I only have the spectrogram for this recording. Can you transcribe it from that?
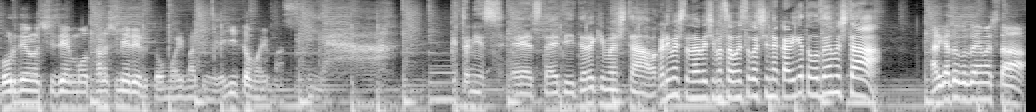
ボルネオの自然も楽しめれると思いますのでいいと思います。いやグッドニュース、えー、伝えていただきました。わかりました、鍋島さんお忙しい中ありがとうございました。ありがとうございました。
